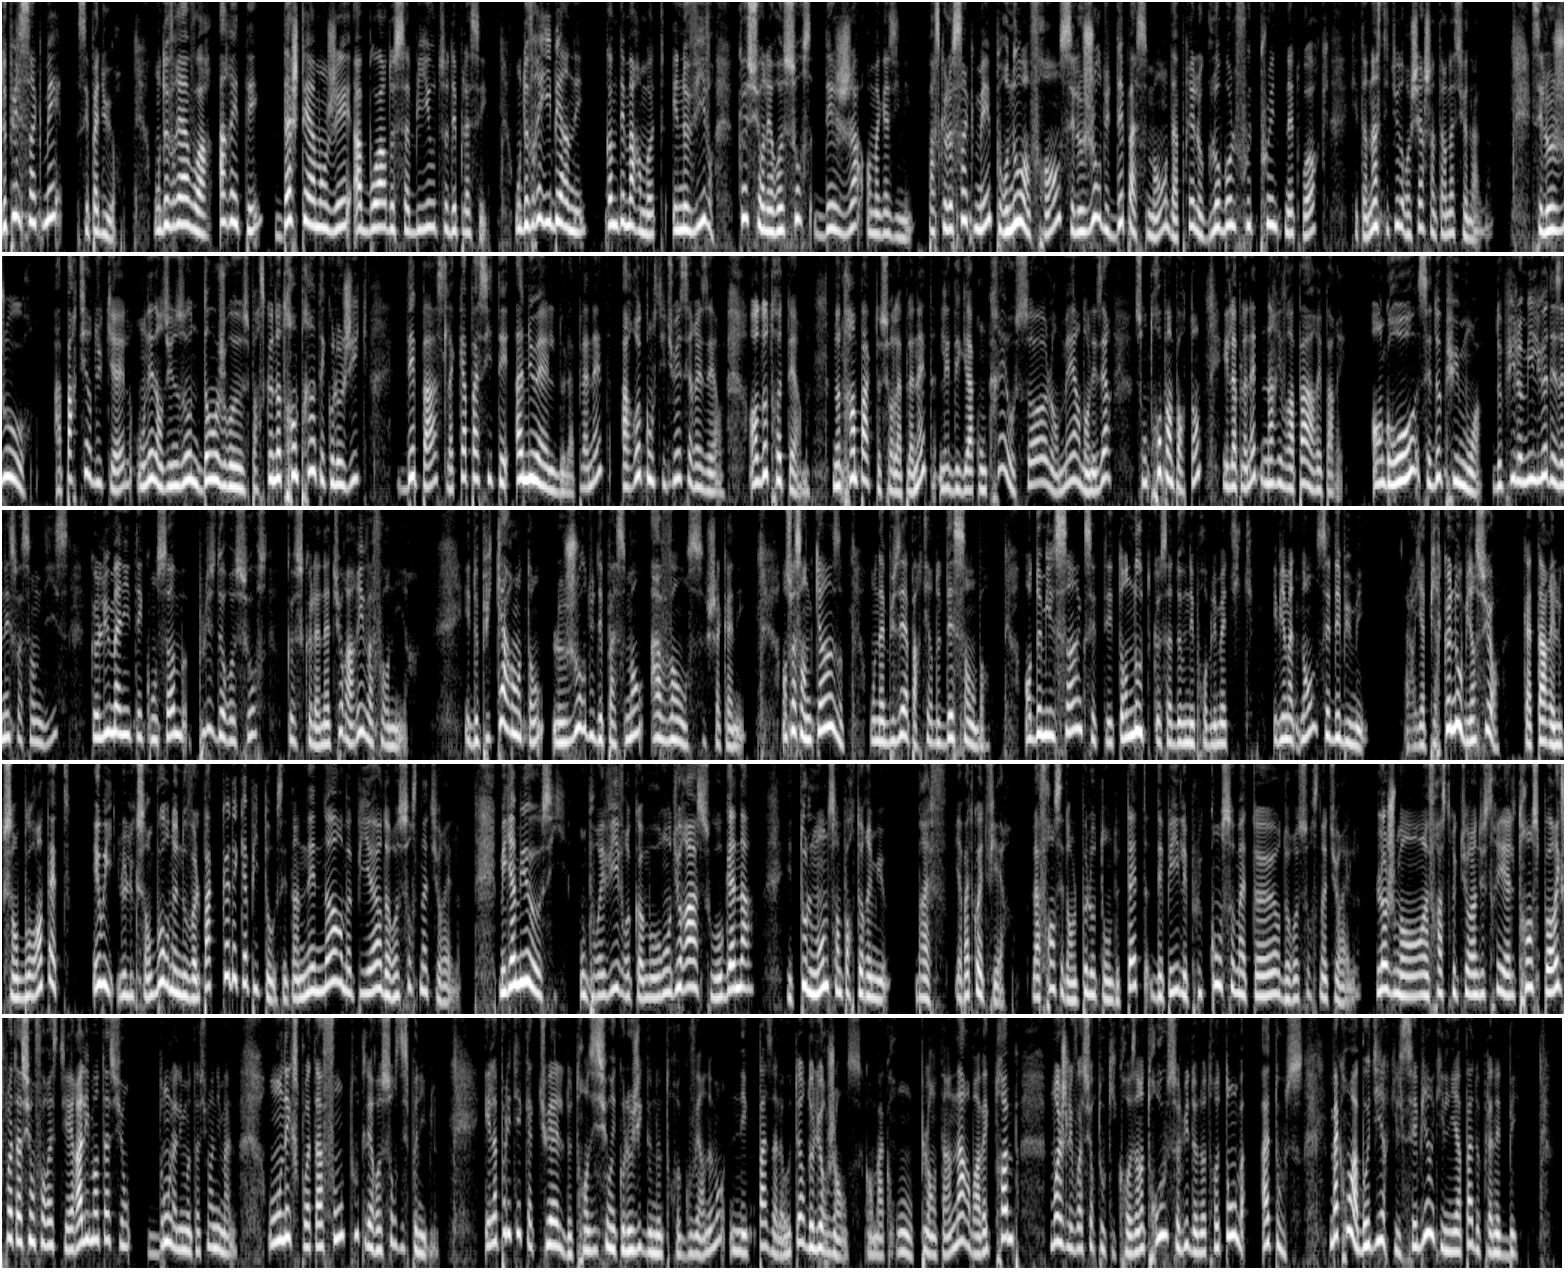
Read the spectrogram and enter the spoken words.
Depuis le 5 mai, c'est pas dur. On devrait avoir arrêté d'acheter à manger, à boire, de s'habiller ou de se déplacer. On devrait hiberner comme des marmottes et ne vivre que sur les ressources déjà emmagasinées. Parce que le 5 mai, pour nous en France, c'est le jour du dépassement d'après le Global Footprint Network, qui est un institut de recherche international. C'est le jour à partir duquel on est dans une zone dangereuse parce que notre empreinte écologique dépasse la capacité annuelle de la planète à reconstituer ses réserves. En d'autres termes, notre impact sur la planète, les dégâts concrets au sol, en mer, dans les airs, sont trop importants et la planète n'arrivera pas à réparer. En gros, c'est depuis moi, depuis le milieu des années 70, que l'humanité consomme plus de ressources que ce que la nature arrive à fournir. Et depuis 40 ans, le jour du dépassement avance chaque année. En 75, on abusait à partir de décembre. En 2005, c'était en août que ça devenait problématique. Et bien maintenant, c'est début mai. Alors il y a pire que nous, bien sûr. Qatar et Luxembourg en tête. Et oui, le Luxembourg ne nous vole pas que des capitaux, c'est un énorme pilleur de ressources naturelles. Mais il y a mieux aussi. On pourrait vivre comme au Honduras ou au Ghana, et tout le monde s'en porterait mieux. Bref, il n'y a pas de quoi être fier. La France est dans le peloton de tête des pays les plus consommateurs de ressources naturelles. Logement, infrastructures industrielles, transport, exploitation forestière, alimentation, dont l'alimentation animale. On exploite à fond toutes les ressources disponibles. Et la politique actuelle de transition écologique de notre gouvernement n'est pas à la hauteur de l'urgence. Quand Macron plante un arbre avec Trump, moi je les vois surtout qui creusent un trou, celui de notre tombe, à tous. Macron a beau dire qu'il sait bien qu'il n'y a pas de planète B.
